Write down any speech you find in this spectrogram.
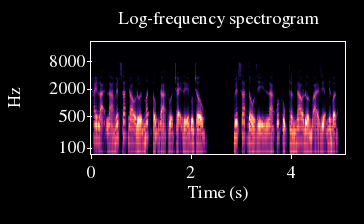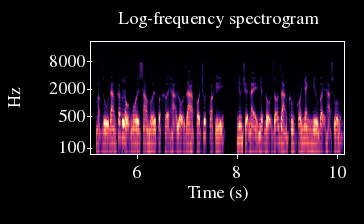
hay lại là huyết sát đau đớn mất tổng đà thua chạy đế vương châu huyết sát dầu gì là quốc phục thần đao đường bài diện nhân vật, mặc dù đang các lộ ngôi sao mới quật khởi hạ lộ ra có chút quá khí, nhưng chuyện này nhiệt độ rõ ràng không có nhanh như vậy hạ xuống.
